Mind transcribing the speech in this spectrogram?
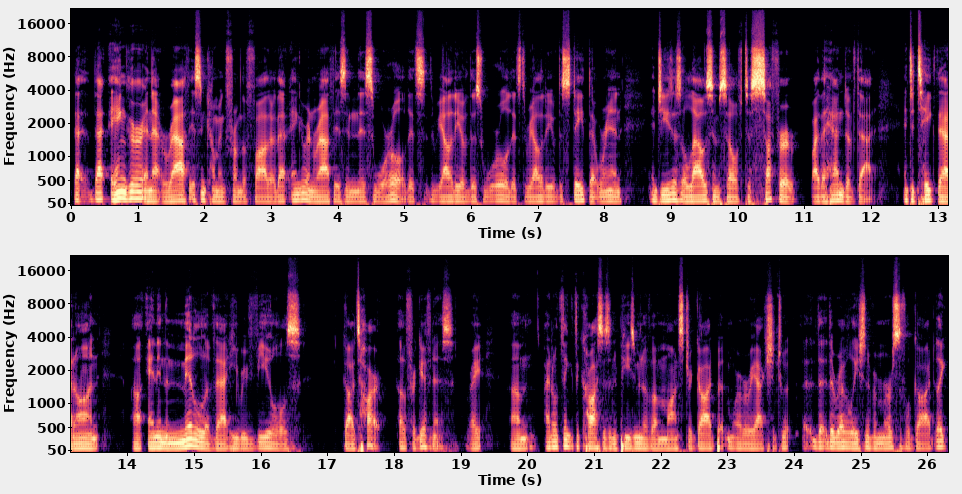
That that anger and that wrath isn't coming from the Father. That anger and wrath is in this world. It's the reality of this world. It's the reality of the state that we're in. And Jesus allows himself to suffer by the hand of that and to take that on. Uh, and in the middle of that, he reveals God's heart of forgiveness, right? Um, I don't think the cross is an appeasement of a monster God, but more of a reaction to uh, the, the revelation of a merciful God. Like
